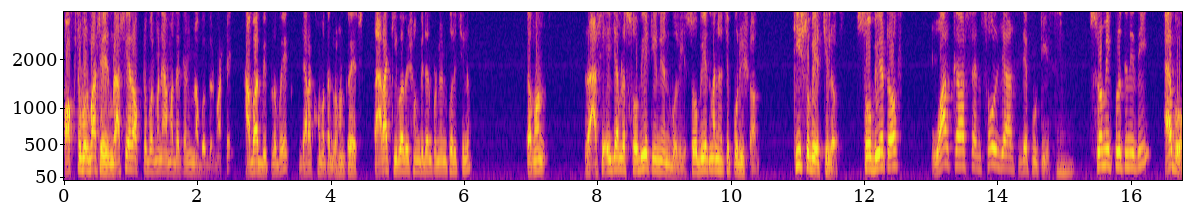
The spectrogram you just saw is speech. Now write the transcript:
অক্টোবর মাসে রাশিয়ার অক্টোবর মানে আমাদের কাছে নভেম্বর মাসে আবার বিপ্লব হয়ে যারা ক্ষমতা গ্রহণ করে তারা কীভাবে সংবিধান প্রণয়ন করেছিল? তখন রাশিয়া এই যে আমরা সোভিয়েত ইউনিয়ন বলি সোভিয়েত মানে হচ্ছে পরিষদ। কি সোভিয়েত ছিল? Soviet of workers and soldiers deputies শ্রমিক প্রতিনিধি এবং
